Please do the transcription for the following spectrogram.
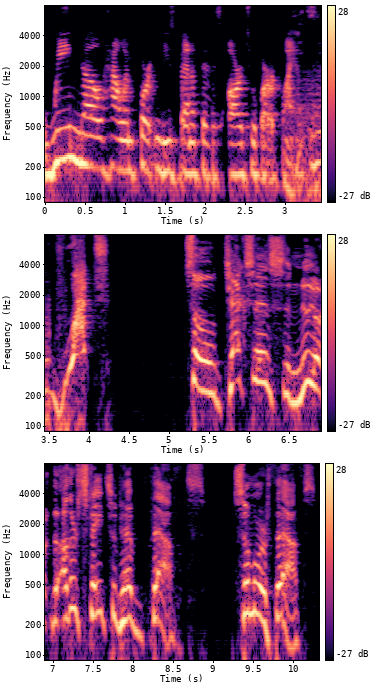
We know how important these benefits are to our clients. What? So Texas and New York, the other states have had thefts, similar thefts.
